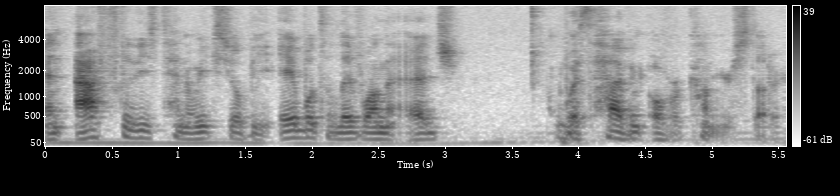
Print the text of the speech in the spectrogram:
And after these 10 weeks, you'll be able to live on the edge with having overcome your stutter.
